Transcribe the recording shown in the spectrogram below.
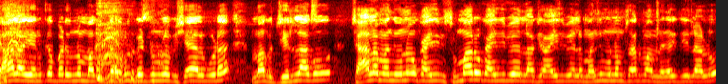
చాలా వెనుకబడి ఉన్నాం మాకు డబుల్ బెడ్రూమ్ల విషయాలు కూడా మాకు జిల్లాకు చాలా మంది ఉన్నాం. ఒక ఐదు సుమారు ఒక ఐదు వేల లక్ష ఐదు వేల మంది ఉన్నాం సార్ మా మెదక్ జిల్లాలో.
